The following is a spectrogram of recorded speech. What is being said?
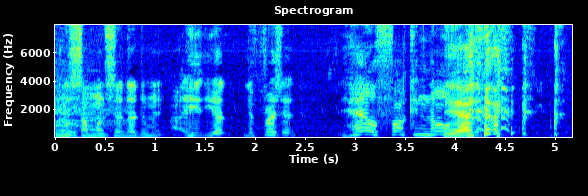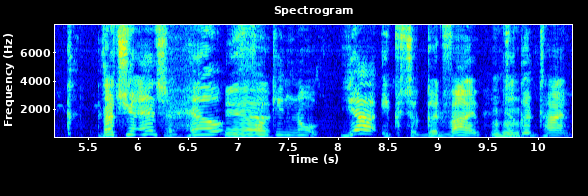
Because someone said that to me. Uh, He, you're the first. Hell fucking no. Yeah. That's your answer. Hell Yeah. fucking no. Yeah, it's a good vibe. It's a Mm-hmm. good time.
